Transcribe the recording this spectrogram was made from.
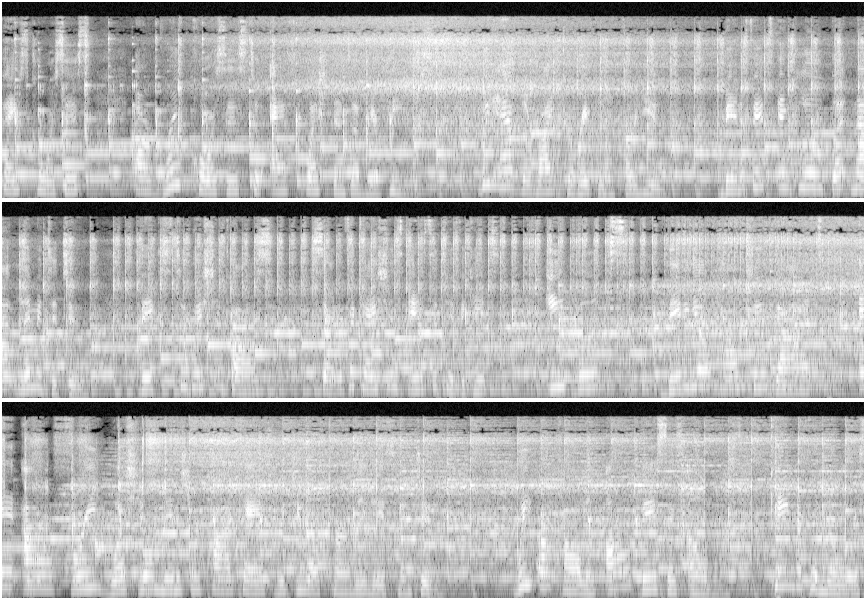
paced courses or group courses to ask questions of your peers, we have the right curriculum for you. Benefits include, but not limited to, fixed tuition costs certifications and certificates, ebooks, video how-to guides, and our free What's Your Ministry podcast, which you are currently listening to. we are calling all business owners, kingdompreneurs,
